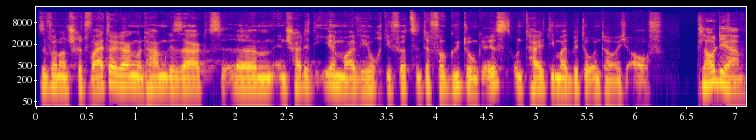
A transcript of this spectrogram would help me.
sind wir noch einen Schritt weitergegangen und haben gesagt, ähm, entscheidet ihr mal, wie hoch die 14. Vergütung ist und teilt die mal bitte unter euch auf. Claudia,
